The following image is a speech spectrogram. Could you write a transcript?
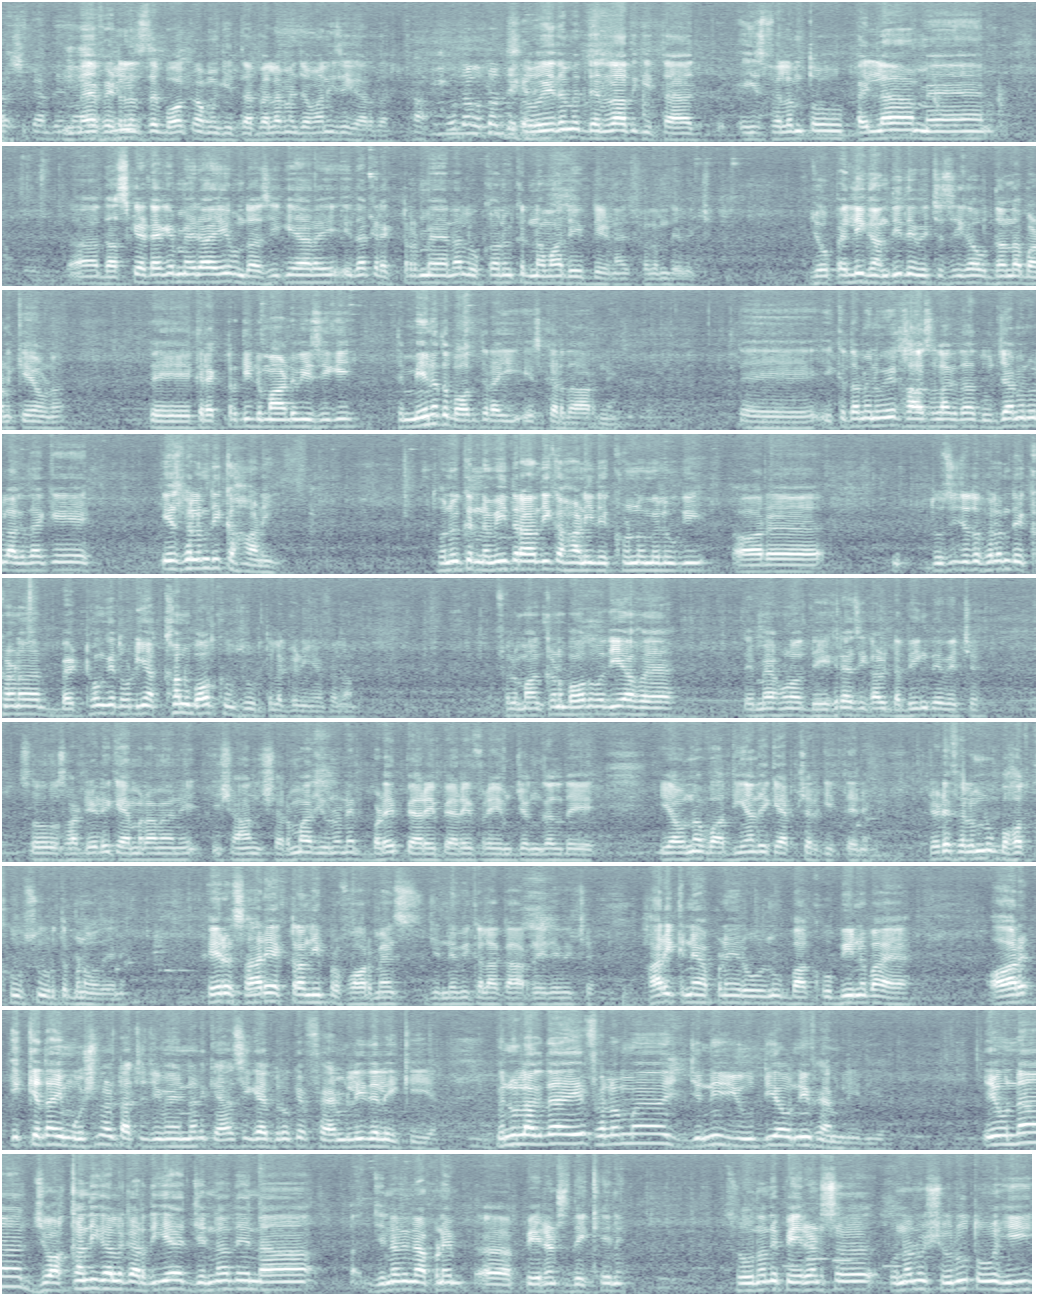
ਦਰਸ਼ਕਾਂ ਦੇ ਨਾਲ ਮੈਂ ਫਿਟਨੈਸ ਤੇ ਬਹੁਤ ਕੰਮ ਕੀਤਾ ਪਹਿਲਾਂ ਮੈਂ ਜਮਾ ਨਹੀਂ ਸੀ ਕਰਦਾ। ਹਾਂ ਉਹ ਤਾਂ ਉਹ ਤਾਂ ਦੇਖ ਸੋ ਇਹ ਤਾਂ ਮੈਂ ਦਿਨ ਰਾਤ ਕੀਤਾ। ਇਸ ਫਿਲਮ ਤੋਂ ਪਹਿਲਾਂ ਮੈਂ ਅਹ, ਦੱਸ ਕੇ ਹਟਿਆ ਕਿ ਮੇਰਾ ਇਹ ਹੁੰਦਾ ਸੀ ਕਿ ਯਾਰ ਇਹ- ਇਹਦਾ ਕਰੈਕਟਰ ਮੈਂ ਨਾ ਲੋਕਾਂ ਨੂੰ ਇੱਕ ਨਵਾਂ ਦੇਖ ਦੇਣਾ ਇਸ ਫਿਲਮ ਦੇ ਵਿੱਚ। ਜੋ ਪਹਿਲੀ ਗਾਂਧੀ ਦੇ ਵਿੱਚ ਸੀਗਾ ਉਦਾਂ ਦਾ ਬਣ ਕੇ ਆਉਣਾ। ਤੇ ਕਰੈਕਟਰ ਦੀ ਡਿਮਾਂਡ ਵੀ ਸੀਗੀ ਤੇ ਮਿਹਨਤ ਬਹੁਤ ਕਰਾਈ ਇਸ ਕਿਰਦਾਰ ਨੇ। ਤੇ ਇੱਕ ਤਾਂ ਮੈਨੂੰ ਇਹ ਖਾਸ ਲੱਗਦਾ ਦੂਜਾ ਮੈਨੂੰ ਲੱਗਦਾ ਕਿ ਇਸ ਫਿਲਮ ਦੀ ਕਹਾਣੀ ਤੁਹਾਨੂੰ ਇੱਕ ਨਵੀਂ ਤਰ੍ਹਾਂ ਦੀ ਕਹਾਣੀ ਦੇਖਣ ਨੂੰ ਮਿਲੂਗੀ ਔਰ ਤੁਸੀਂ ਜਦੋਂ ਫਿਲਮ ਦੇਖਣ ਬੈਠੋਗੇ, ਤੁਹਾਡੀਆਂ ਅੱਖਾਂ ਨੂੰ ਬਹੁਤ ਖੂਬਸੂਰਤ ਲੱਗਣੀ ਹੈ ਫਿਲਮ। ਫਿਲਮਾਂਕਣ ਬਹੁਤ ਵਧੀਆ ਹੋਇਆ ਹੈ ਤੇ ਮੈਂ ਹੁਣ ਦੇਖ ਰਿਹਾ ਸੀ ਕੱਲ ਡੱਬਿੰਗ ਦੇ ਵਿੱਚ। ਸੋ ਸਾਡੇ ਜਿਹੜੇ ਕੈਮਰਾਮੈਨ ਨੇ ਇਸ਼ਾਨ ਸ਼ਰਮਾ ਜੀ, ਉਹਨਾਂ ਨੇ ਬੜੇ ਪਿਆਰੇ ਪਿਆਰੇ ਫਰੇਮ ਜੰਗਲ ਦੇ ਜਾਂ ਉਹਨਾਂ ਵਾਦੀਆਂ ਦੇ ਕੈਪਚਰ ਕੀਤੇ ਨੇ, ਜਿਹੜੇ ਫਿਲਮ ਨੂੰ ਬਹੁਤ ਖੂਬਸੂਰਤ ਬਣਾਉਂਦੇ ਨੇ। ਫਿਰ ਸਾਰੇ ਐਕਟਰਾਂ ਦੀ ਪਰਫਾਰਮੈਂਸ ਜਿੰਨੇ ਵੀ ਕਲਾਕਾਰ ਨੇ ਇਹਦੇ ਵਿੱਚ, ਹਰ ਇੱਕ ਨੇ ਆਪਣੇ ਰੋਲ ਨੂੰ ਬਾਖੂਬੀ ਨਿਭਾਇਆ। ਔਰ ਇੱਕ ਇਹਦਾ ਇਮੋਸ਼ਨਲ ਟੱਚ ਜਿਵੇਂ ਇਹਨਾਂ ਨੇ ਕਿਹਾ ਸੀਗਾ ਇਧਰੋਂ ਕਿ ਫੈਮਿਲੀ ਦੇ ਲਈ ਕੀ ਹੈ। ਮੈਨੂੰ ਲੱਗਦਾ ਇਹ ਫਿਲਮ ਜਿੰਨੀ ਯੂਥ ਦੀ ਹੈ ਉਨੀ ਫੈਮਿਲੀ ਦੀ ਹੈ ਇਹ ਉਹਨਾਂ ਜਵਾਕਾਂ ਦੀ ਗੱਲ ਕਰਦੀ ਹੈ, ਜਿਨ੍ਹਾਂ ਦੇ ਨਾਂ, ਜਿਨ੍ਹਾਂ ਨੇ ਨਾ ਆਪਣੇ ਪੇਰੈਂਟਸ ਦੇਖੇ ਨੇ। ਸੋ ਉਹਨਾਂ ਦੇ ਪੇਰੈਂਟਸ ਉਹਨਾਂ ਨੂੰ ਸ਼ੁਰੂ ਤੋਂ ਹੀ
